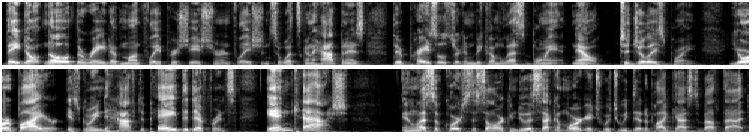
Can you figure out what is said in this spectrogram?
They don't know the rate of monthly appreciation or inflation. So what's going to happen is the appraisals are going to become less buoyant. Now, to Julie's point, your buyer is going to have to pay the difference in cash unless of course the seller can do a second mortgage which we did a podcast about that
